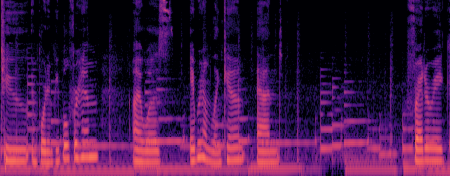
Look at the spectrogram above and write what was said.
two important people for him. I was Abraham Lincoln and Frederick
